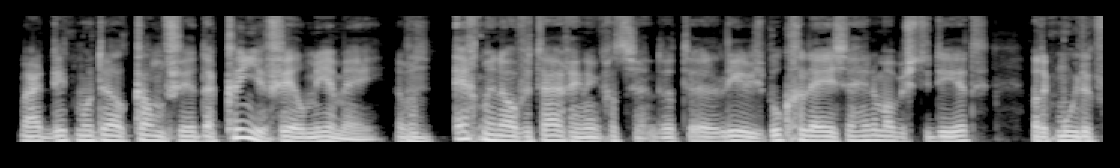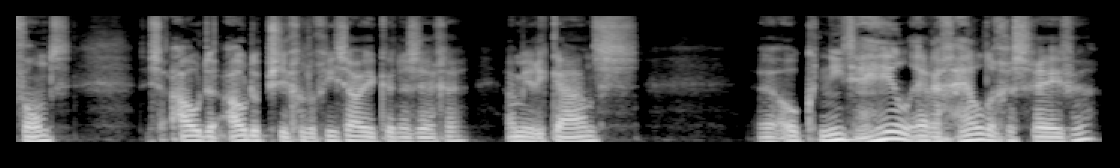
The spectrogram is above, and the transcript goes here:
maar dit model kan veel, daar kun je veel meer mee. Dat was Hmm. echt mijn overtuiging. Ik had dat uh, Leary's boek gelezen, helemaal bestudeerd, wat ik moeilijk vond. Is oude, oude psychologie zou je kunnen zeggen, Amerikaans. Eh, ook niet heel erg helder geschreven.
